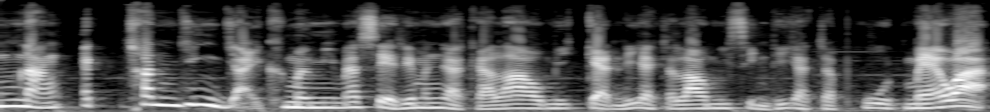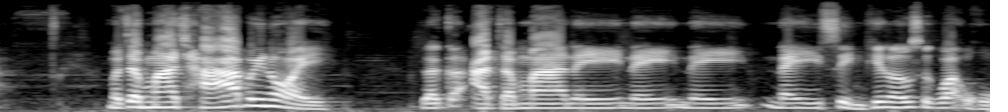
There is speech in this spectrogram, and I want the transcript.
ำหนังแอคชั่นยิ่งใหญ่คือมันมีแมสเซจที่มันอยากจะเล่ามีแก่นที่อยากจะเล่ามีสิ่งที่อยากจะพูด แม้ว่า มันจะมาช้าไปหน่อย แล้วก็อาจจะมาในในในในสิ่งที่เรารู้สึกว่าโอ้โห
